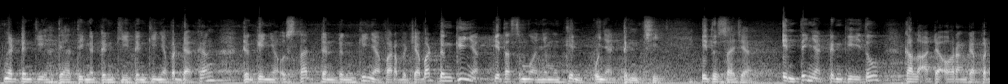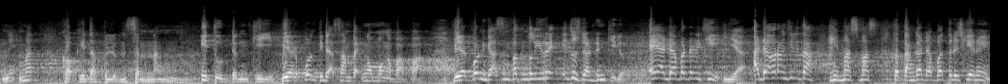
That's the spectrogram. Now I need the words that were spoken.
ngedengki hati-hati ngedengki dengkinya pedagang dengkinya ustadz dan dengkinya para pejabat dengkinya kita semuanya mungkin punya dengki itu saja. Intinya dengki itu kalau ada orang dapat nikmat kok kita belum senang itu dengki. Biarpun tidak sampai ngomong apa-apa. Biarpun nggak sempat ngelirik itu sudah dengki loh. Eh ada dapat rezeki? Iya. Ada orang cerita hei mas mas tetangga dapat rezeki nih.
